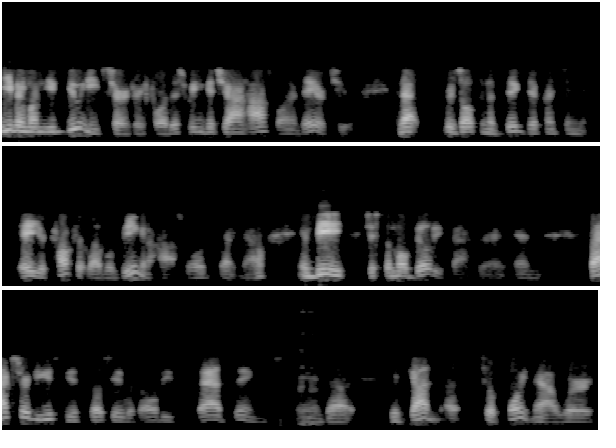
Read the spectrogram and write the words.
even when you do need surgery for this, we can get you out of hospital in a day or two. And that results in a big difference in a your comfort level being in a hospital right now, and b just the mobility factor. And, and back surgery used to be associated with all these bad things, mm-hmm. and uh, we've gotten uh, to a point now where,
